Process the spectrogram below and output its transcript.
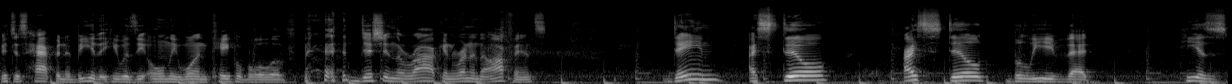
It just happened to be that he was the only one capable of dishing the rock and running the offense. Dame, I still, I still believe that he is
